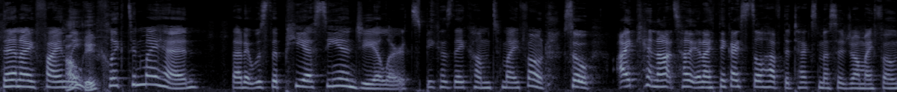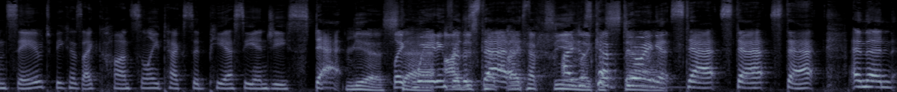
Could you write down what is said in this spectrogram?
then I I'll finally leave. it clicked in my head that it was the PSE&G alerts because they come to my phone. So I cannot tell you, and I think I still have the text message on my phone saved because I constantly texted PSE&G stat. Yeah, like waiting for I the stat. I kept seeing, I just like, kept doing it. Stat, stat, stat, and then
